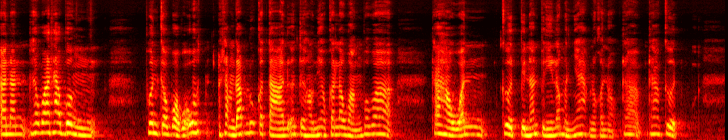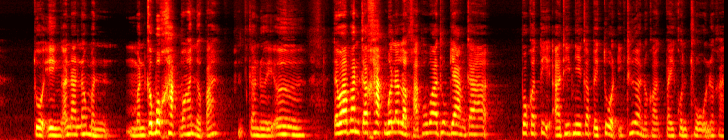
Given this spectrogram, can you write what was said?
อันนั้นถ้าว่าถ้าเบิ่งเพิ่นก็บอกว่าโอ้สำหรับลูกกระตาหรืออันเตอเฮาเนี่ยก็ระวัง เพราะว่าถ้าเฮาอันเกิดเป็นนั้นเป็นนี้แล้วมันยากเนาะค่ะเนาะถ้าถ้าเกิดตัวเอง อันนั้นแล้วมันมันก็บ่คักว่างั้นเด้อปะก็เลย เออ แต่ว่ามันก็คักหมดแล้วล่ะค่ะ เพราะว่าทุกอย่างก็ปกติอาทิตย์นี้ก็ไปตรวจอีกเทื่อเนาะค่ะไปคอนโทรลนะคะ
